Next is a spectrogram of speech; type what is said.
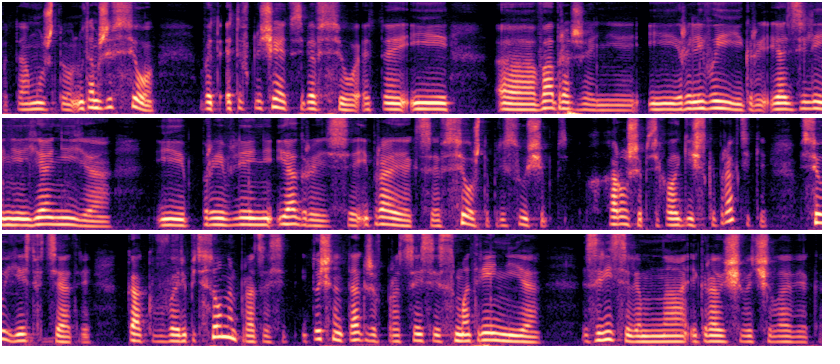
потому что, ну, там же все. Это, это включает в себя все. Это и воображение, и ролевые игры, и отделение «я не я», и проявление, и агрессия, и проекция, все, что присуще хорошей психологической практике, все есть в театре, как в репетиционном процессе, и точно так же в процессе смотрения зрителем на играющего человека.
